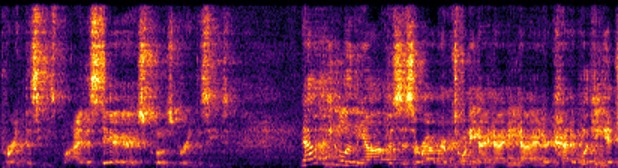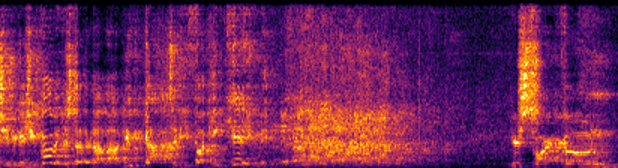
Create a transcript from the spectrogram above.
parentheses, by the stairs, close parentheses. Now people in the offices around room 2999 are kind of looking at you because you probably just uttered out loud, you've got to be fucking kidding me. Your smartphone,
